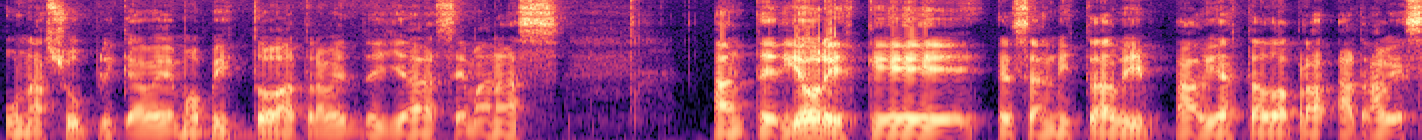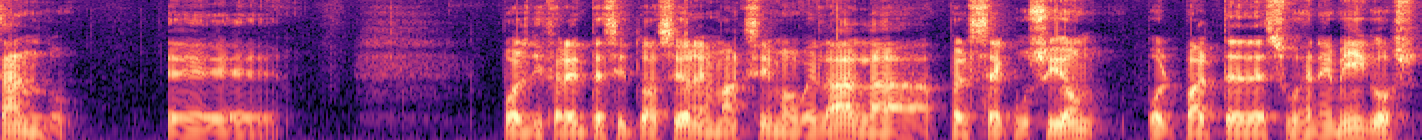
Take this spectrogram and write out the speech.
una súplica. Hemos visto a través de ya semanas anteriores que el salmista David había estado atravesando eh, por diferentes situaciones, máximo, ¿verdad? La persecución por parte de sus enemigos,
